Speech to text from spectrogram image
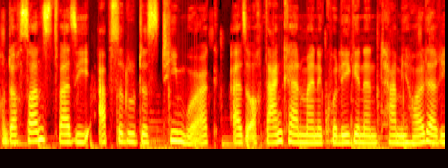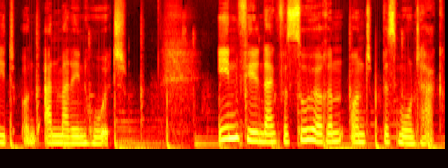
Und auch sonst war sie absolutes Teamwork, also auch danke an meine Kolleginnen Tami Holderried und Ann-Marlene Holt. Ihnen vielen Dank fürs Zuhören und bis Montag.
